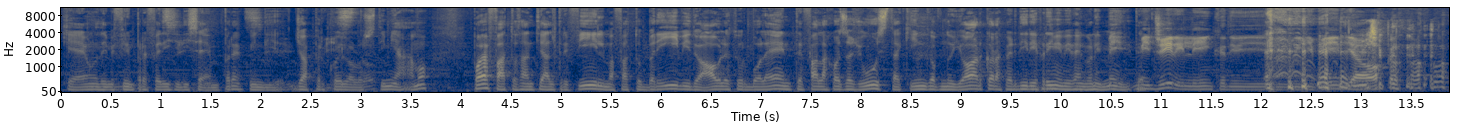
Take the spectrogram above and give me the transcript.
che è uno dei miei film preferiti di sempre, quindi già per quello lo stimiamo. Poi ha fatto tanti altri film, ha fatto Brivido, Aule Turbolente, Fa la cosa giusta, King of New York, ora per dire i primi mi vengono in mente. Mi giri il link di, di Wikipedia o...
